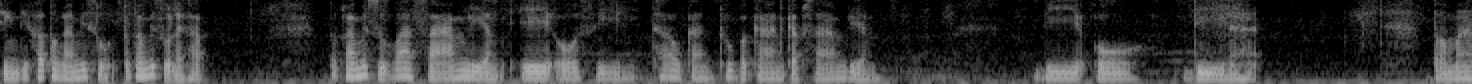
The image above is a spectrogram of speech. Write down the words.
สิ่งที่เขาต้องการพิสูจน์ ต้องการพิสูจน์อะไรครับ ต้องการพิสูจน์ว่าสามเหลี่ยม AOC เท่ากันทุกประการกับสามเหลี่ยม BOD นะฮะ ต่อมา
